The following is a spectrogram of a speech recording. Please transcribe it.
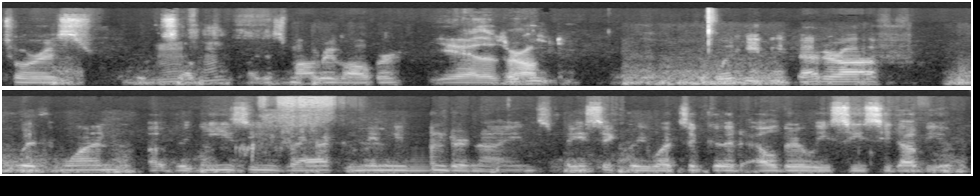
Taurus, it's a- Mhm. like a small revolver. Yeah, those are all. Would he be better off with one of the Easy Rack Mini Wonder Nines? Basically, what's a good elderly CCW?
